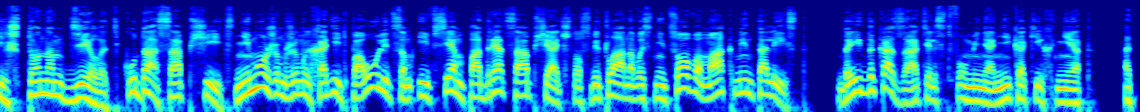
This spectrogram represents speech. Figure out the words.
И что нам делать? Куда сообщить? Не можем же мы ходить по улицам и всем подряд сообщать, что Светлана Васнецова маг-менталист. Да и доказательств у меня никаких нет. От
